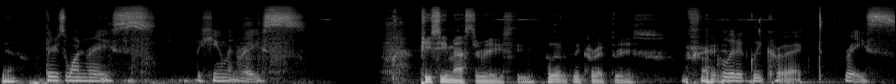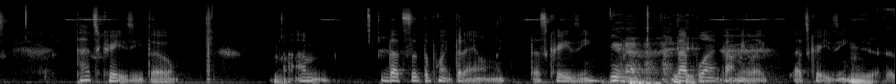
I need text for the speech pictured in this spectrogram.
yeah. There's one race, the human race, PC master race, the politically correct race. politically correct race. That's crazy, though. Um, that's at the point that I am. I'm like, that's crazy. Yeah. That blunt got me like, that's crazy. Yeah,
